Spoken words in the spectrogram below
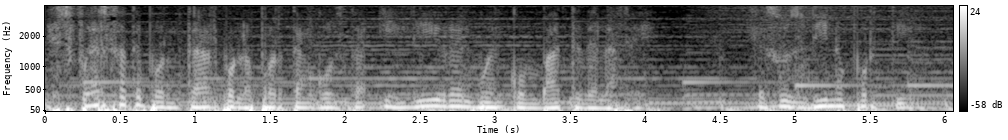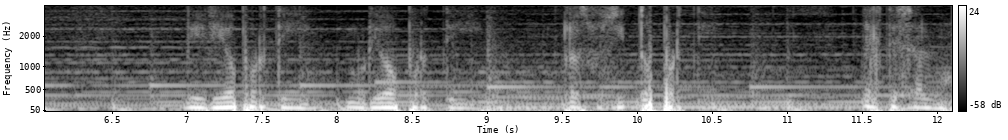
Esfuérzate por entrar por la puerta angosta y libra el buen combate de la fe. Jesús vino por ti, vivió por ti, murió por ti, resucitó por ti. Él te salvó.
